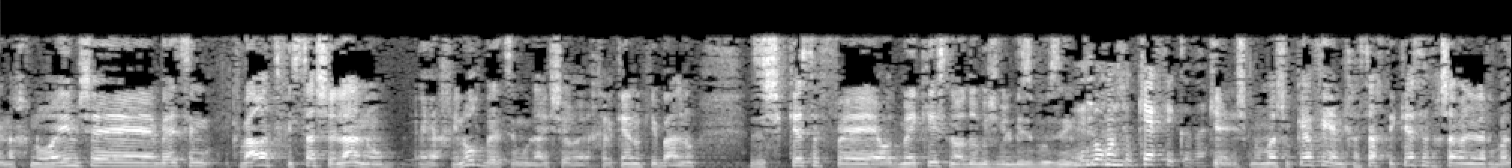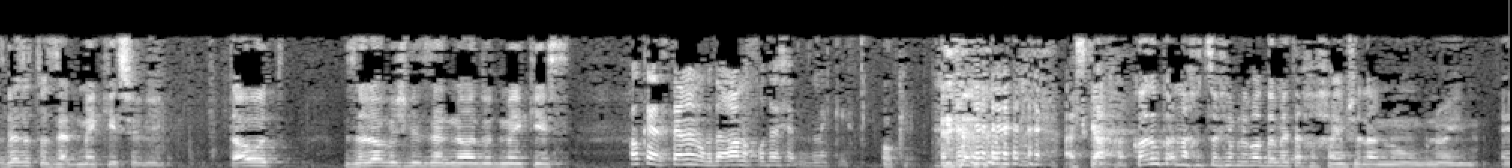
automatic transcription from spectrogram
אנחנו רואים שבעצם כבר התפיסה שלנו, החינוך בעצם אולי שחלקנו קיבלנו, זה שכסף אה, או דמי כיס נועדו בשביל בזבוזים. יש בו משהו כיפי כזה. כן, יש בו משהו כיפי, אני חסכתי כסף, עכשיו אני הולך לבזבז אותו, זה הדמי כיס שלי. טעות, זה לא בשביל זה נועדו דמי כיס. אוקיי, אז תן לנו הגדרה מחודשת דמי כיס. אוקיי. אז ככה, קודם כל אנחנו צריכים לראות באמת איך החיים שלנו בנויים. אה,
